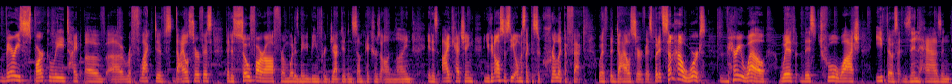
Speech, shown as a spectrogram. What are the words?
very sparkly type of uh, reflective dial surface that is so far off from what is maybe being projected in some pictures online. It is eye-catching, and you can also see almost like this acrylic effect with the dial surface, but it somehow works very well with this tool watch ethos that Sinn has and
